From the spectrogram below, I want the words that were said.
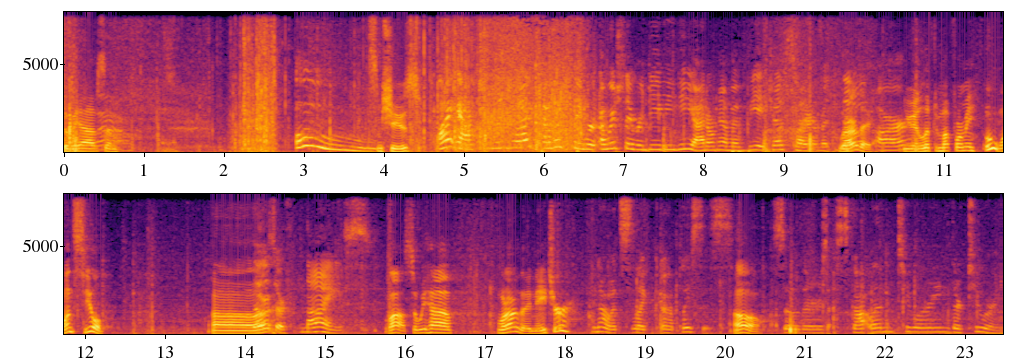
So we have some Some shoes. I actually like. I wish they were. I wish they were DVD. I don't have a VHS player, but Where are they? Are You gonna lift them up for me? Ooh, one's sealed. Uh, those are nice. wow. So we have, what are they? Nature? No, it's like uh, places. Oh. So there's a Scotland touring. They're touring.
